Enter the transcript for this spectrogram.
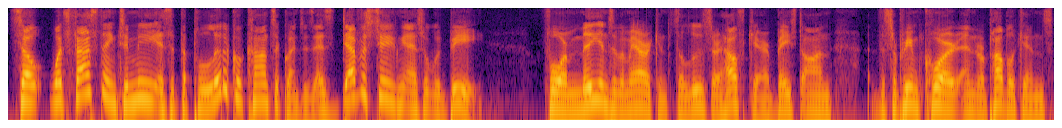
So what's fascinating to me is that the political consequences, as devastating as it would be for millions of Americans to lose their health care based on the Supreme Court and the Republicans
